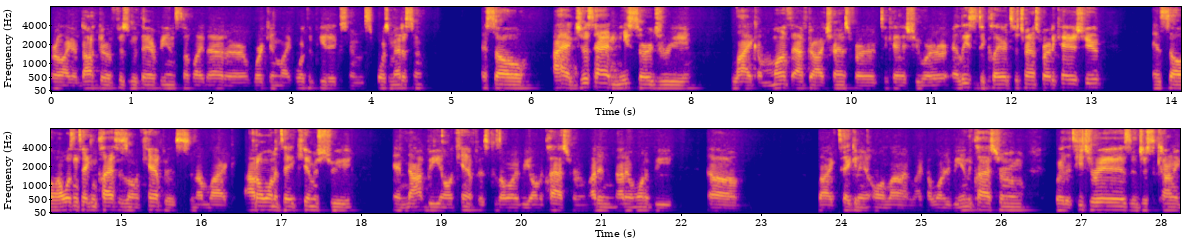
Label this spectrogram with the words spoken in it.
or like a doctor of physical therapy and stuff like that, or work in like orthopedics and sports medicine. And so I had just had knee surgery like a month after I transferred to KSU, or at least declared to transfer to KSU. And so I wasn't taking classes on campus. And I'm like, I don't want to take chemistry and not be on campus because I want to be on the classroom. I didn't I didn't want to be um, like taking it online. Like I wanted to be in the classroom where the teacher is and just kind of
